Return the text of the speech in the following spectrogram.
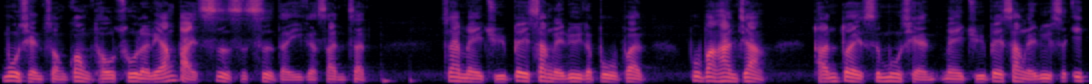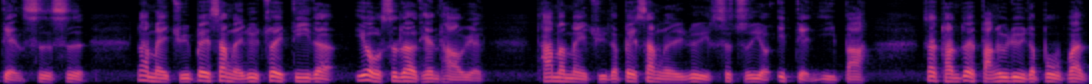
目前总共投出了两百四十次的一个三振，在每局被上垒率的部分，布邦悍将团队是目前每局被上垒率是一点四四，那每局被上垒率最低的又是乐天桃园，他们每局的被上垒率是只有一点一八，在团队防御率的部分，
